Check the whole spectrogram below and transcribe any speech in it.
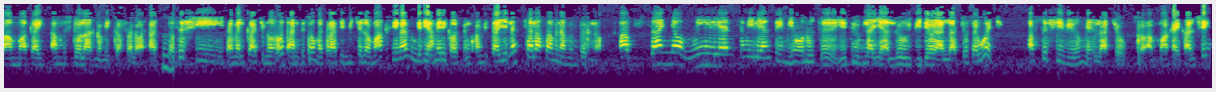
በአማካይ አምስት ዶላር ነው የሚከፈለው። አስር ሺህ ተመልካች ኖሮት አንድ ሰው መስራት የሚችለው maximum እንግዲህ አሜሪካ ውስጥ እንኳን ቢታይለት ሰላሳ ምናምን ብር ነው። አብዛኛው millions millions የሚሆኑት ዩቲዩብ ላይ ያሉ ቪዲዮ ያላቸው ሰዎች አስር ሺህ view ም የላቸው አማካይ ካልሽኝ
